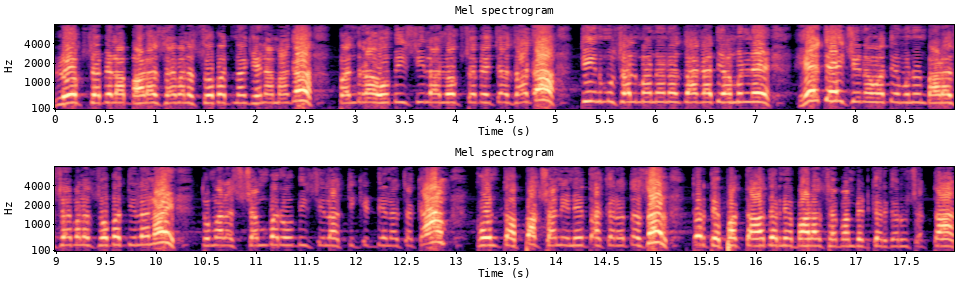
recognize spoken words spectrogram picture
लोकसभेला बाळासाहेबाला सोबत न घेण्या माग पंधरा ओबीसीला लोकसभेच्या जागा तीन मुसलमानांना जागा द्या म्हणले. हे द्यायचे नव्हते म्हणून बाळासाहेबाला सोबत दिलं नाही. तुम्हाला शंभर ओबीसीला तिकीट देण्याचं काम कोणता पक्षाने नेता करत असाल तर ते फक्त आदरणीय बाळासाहेब आंबेडकर करू शकतात.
